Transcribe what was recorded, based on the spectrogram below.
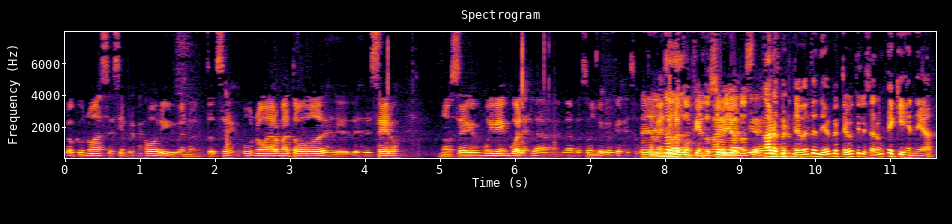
Lo que uno hace siempre es mejor y bueno, entonces uno arma todo desde, desde cero. No sé muy bien cuál es la, la razón, yo creo que es eso. Eh, Justamente no, uno confía en lo ah, suyo, no sé. Ahora, pero tengo entendido que ustedes utilizaron XNA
